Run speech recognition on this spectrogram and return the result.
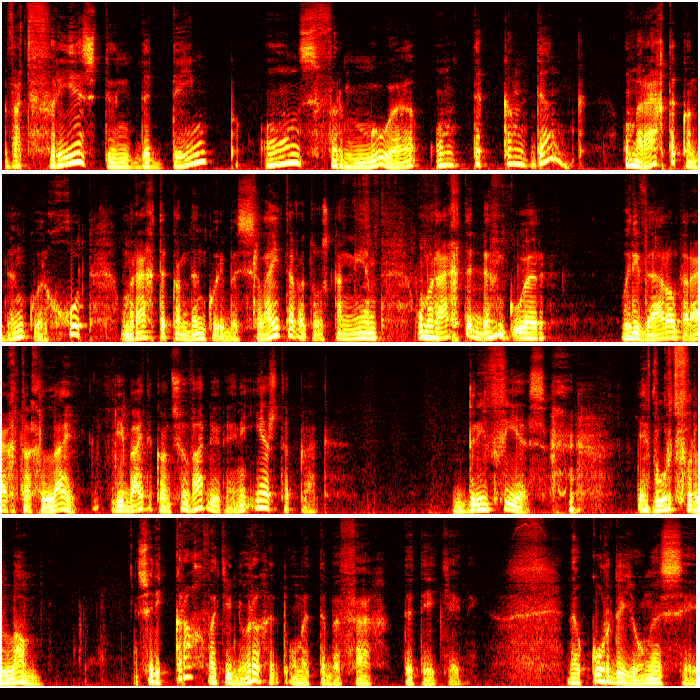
wat vrees doen, dit demp ons vermoë om te kan dink om reg te kan dink oor God, om reg te kan dink oor die besluite wat ons kan neem, om reg te dink oor hoe die wêreld regtig lyk. Die buitekant, so wat doen hy in die eerste plek? Drie fees. Jy word verlam. So die krag wat jy nodig het om dit te beveg, dit het jy nie. Nou korde jonges sê,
